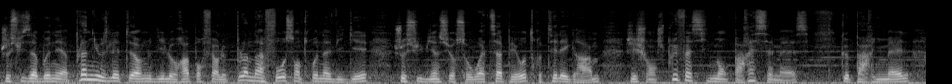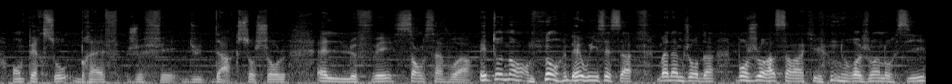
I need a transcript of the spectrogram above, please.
Je suis abonné à plein de newsletters, nous dit Laura, pour faire le plein d'infos sans trop naviguer. Je suis bien sûr sur WhatsApp et autres Telegram. J'échange plus facilement par SMS que par email, en perso. Bref, je fais du dark social. Elle le fait sans le savoir. Étonnant, non Ben oui, c'est ça. Madame Jourdain, bonjour à Sarah qui vient nous rejoindre aussi.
